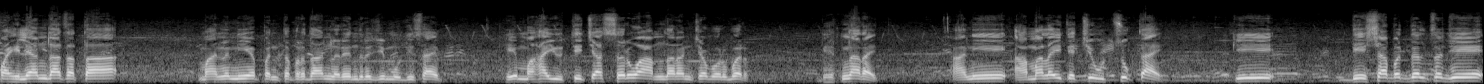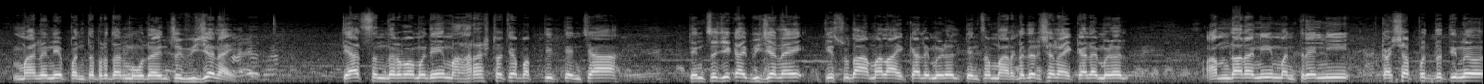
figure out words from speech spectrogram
पहिल्यांदाच आता माननीय पंतप्रधान नरेंद्रजी मोदी साहेब हे महायुतीच्या सर्व आमदारांच्या बरोबर भेटणार आहेत. आणि आम्हालाही त्याची उत्सुकता आहे की देशाबद्दलचं जे माननीय पंतप्रधान महोदयांचं विजन आहे त्याच संदर्भामध्ये महाराष्ट्राच्या बाबतीत त्यांच्या त्यांचं जे काय विजन आहे ते सुद्धा आम्हाला ऐकायला मिळेल त्यांचं मार्गदर्शन ऐकायला मिळेल. आमदारांनी मंत्र्यांनी कशा पद्धतीनं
